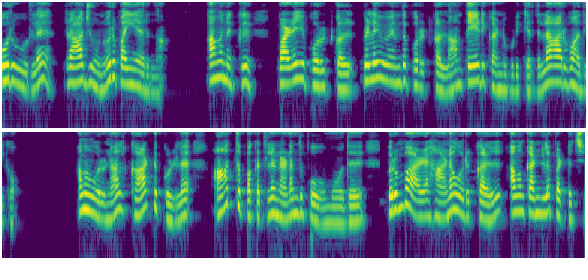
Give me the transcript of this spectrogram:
ஒரு ஊர்ல ராஜுன்னு ஒரு பையன் இருந்தான். அவனுக்கு பழைய பொருட்கள் விலை உயர்ந்த பொருட்கள்லாம் தேடி கண்டுபிடிக்கிறதுல ஆர்வம் அதிகம். அவன் ஒரு நாள் காட்டுக்குள்ள ஆத்து பக்கத்துல நடந்து போகும்போது ரொம்ப அழகான ஒரு கல் அவன் கண்ணில் பட்டுச்சு.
